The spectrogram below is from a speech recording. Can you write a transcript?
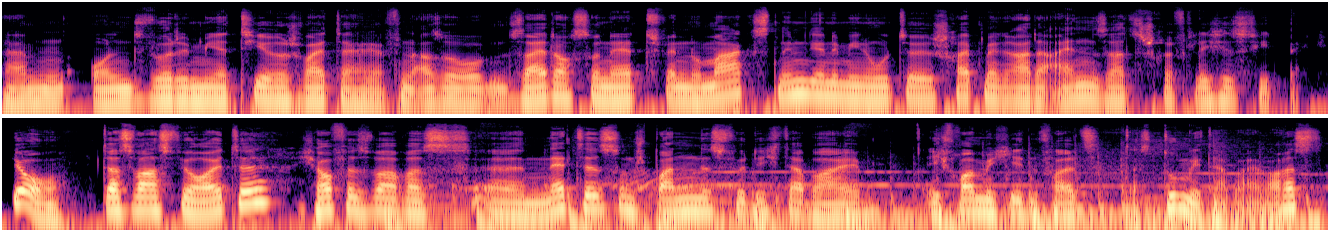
ähm, und würde mir tierisch weiterhelfen. Also sei doch so nett, wenn du magst, nimm dir eine Minute, schreib mir gerade einen Satz schriftliches Feedback. Jo, das war's für heute. Ich hoffe, es war was äh, Nettes und Spannendes für dich dabei. Ich freue mich jedenfalls, dass du mit dabei warst.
